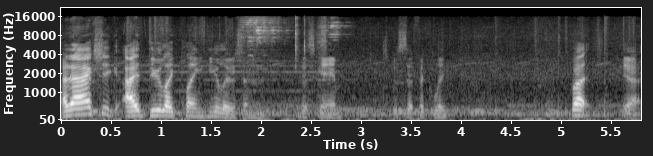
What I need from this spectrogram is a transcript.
And I actually, I do like playing healers in this game, specifically. But, yeah,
